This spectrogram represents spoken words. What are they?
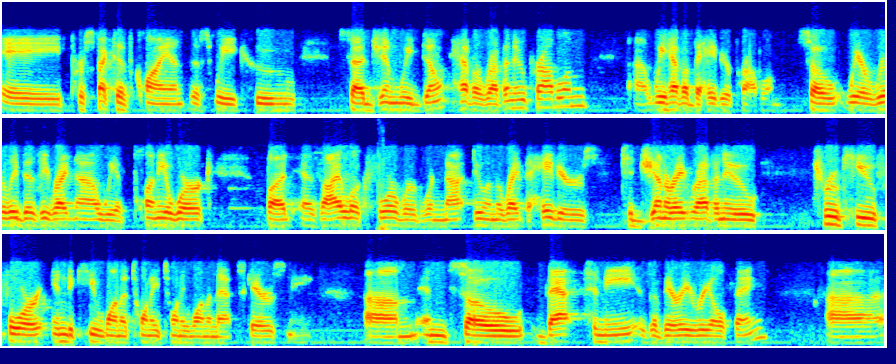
a prospective client this week who said jim we don't have a revenue problem uh, we have a behavior problem so we're really busy right now. We have plenty of work. But as I look forward, we're not doing the right behaviors to generate revenue through Q4 into Q1 of 2021, and that scares me. Um, and so that to me is a very real thing. Uh,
